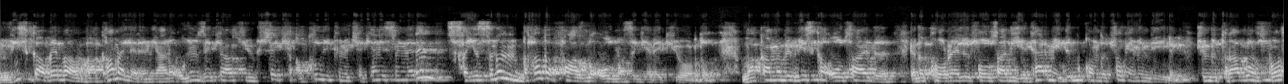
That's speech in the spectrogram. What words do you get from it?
Vizca ve Vakame'lerin yani oyun zekası yüksek, akıl yükünü çeken isimlerin sayısının daha da fazla olması gerekiyordu. Vakame ve Vizca olsaydı ya da Cornelius olsaydı yeter miydi? Bu konuda çok emin değilim. Çünkü Trabzonspor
